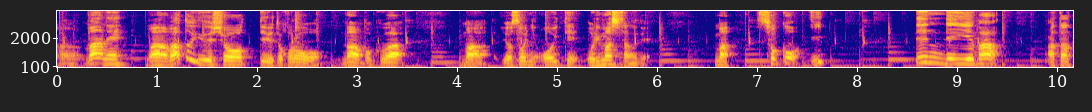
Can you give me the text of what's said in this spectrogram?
うん、まあね、まあ、和と優勝っていうところを、まあ僕は、まあ予想に置いておりましたので、まあそこ1点で言えば当たっ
